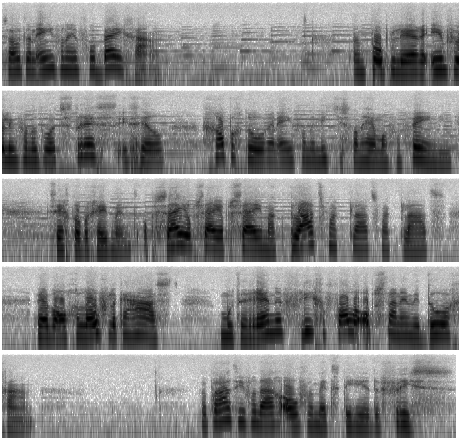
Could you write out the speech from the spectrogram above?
zou het aan een van hen voorbij gaan. Een populaire invulling van het woord stress is heel grappig door in een van de liedjes van Herman van Veen. Die zegt op een gegeven moment opzij, opzij, opzij, maak plaats, maak plaats, maak plaats. We hebben ongelofelijke haast. We moeten rennen, vliegen, vallen, opstaan en weer doorgaan. We praten hier vandaag over met de heer De Vries.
